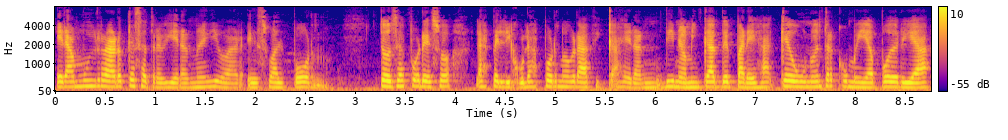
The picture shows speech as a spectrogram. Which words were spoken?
era muy raro que se atrevieran a llevar eso al porno. Entonces por eso las películas pornográficas eran dinámicas de pareja que uno entre comillas podría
